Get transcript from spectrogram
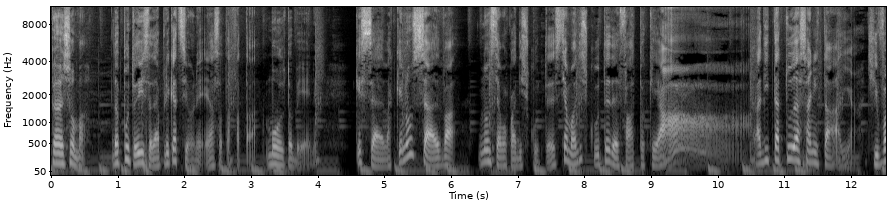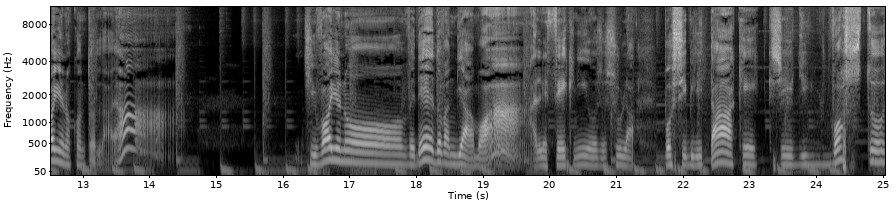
Però insomma, dal punto di vista dell'applicazione era stata fatta molto bene. Che serva, che non serva, non stiamo qua a discutere, stiamo a discutere del fatto che ah, la dittatura sanitaria ci vogliono controllare. Ah, ci vogliono vedere dove andiamo. Ah, le fake news sulla possibilità che se il vostro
